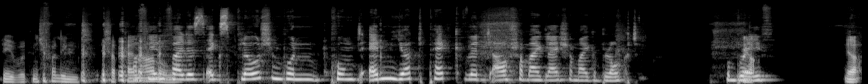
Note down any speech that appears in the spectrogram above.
nee, wird nicht verlinkt. Ich habe keine Auf Ahnung. jeden Fall das Explosion.mjpeg wird auch schon mal gleich schon mal geblockt. Von Brave. Ja. ja,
